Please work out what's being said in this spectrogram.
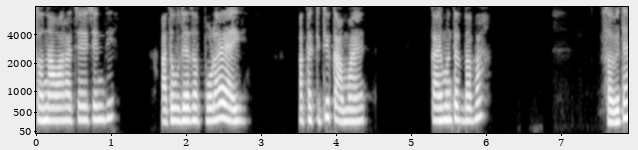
सणावाराच्या याच्यानी आता उद्याचा पोळा आहे आई. आता किती काम आहेत? काय म्हणतात बाबा? सविता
